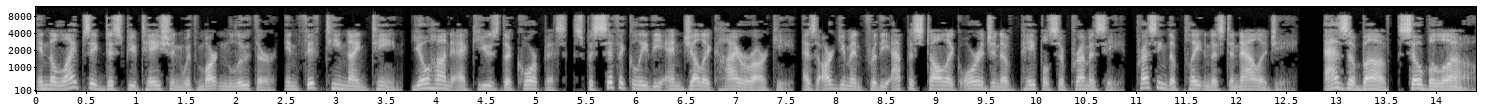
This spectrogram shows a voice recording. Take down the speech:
In the Leipzig disputation with Martin Luther, in 1519, Johann Eck used the corpus, specifically the angelic hierarchy, as argument for the apostolic origin of papal supremacy, pressing the Platonist analogy, as above, so below.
